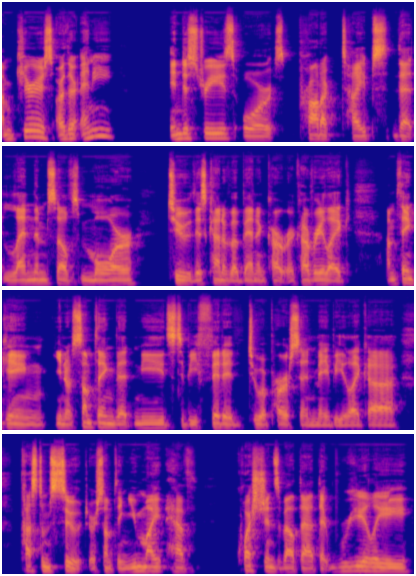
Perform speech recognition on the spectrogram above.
I'm curious, are there any industries or product types that lend themselves more to this kind of abandoned cart recovery? Like, I'm thinking, you know, something that needs to be fitted to a person, maybe like a custom suit or something. You might have questions about that that really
